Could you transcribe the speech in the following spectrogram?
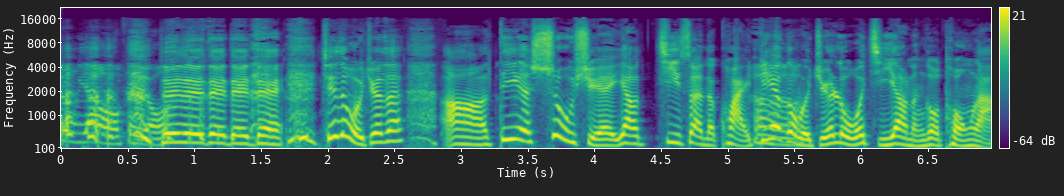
重要哦，费用。对对对对对，其实我觉得啊，第一个数学要计算的快，第二个我觉得逻辑要能够通啦。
